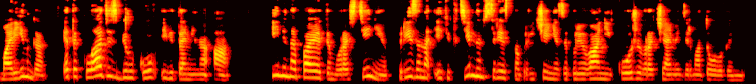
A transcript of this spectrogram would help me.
Моринга – это кладезь белков и витамина А. Именно поэтому растение признано эффективным средством при лечении заболеваний кожи врачами-дерматологами.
